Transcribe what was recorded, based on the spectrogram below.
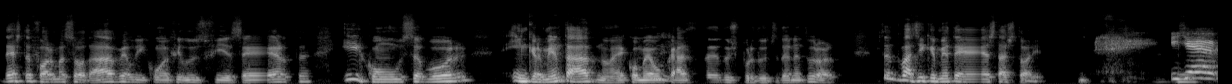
desta forma saudável e com a filosofia certa e com o sabor incrementado, não é? Como é o hum. caso de, dos produtos da Naturorte. Portanto, basicamente é esta a história. E, a,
